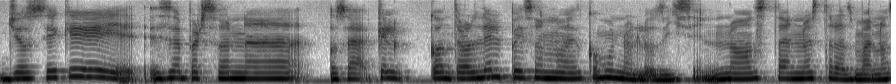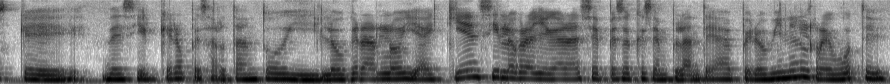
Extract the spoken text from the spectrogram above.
yo sé que esa persona, o sea, que el control del peso no es como nos lo dicen, no está en nuestras manos que decir quiero pesar tanto y lograrlo y hay quien sí logra llegar a ese peso que se plantea, pero viene el rebote.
